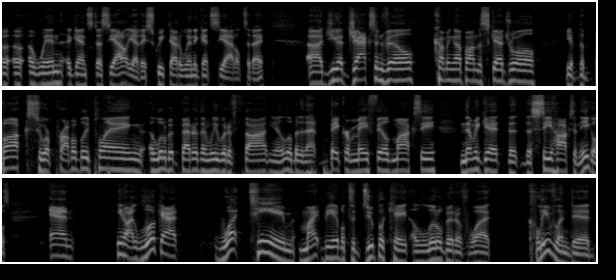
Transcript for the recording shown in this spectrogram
a, a, a win against uh, Seattle? Yeah, they squeaked out a win against Seattle today. Uh, you got Jacksonville coming up on the schedule. You have the Bucs, who are probably playing a little bit better than we would have thought. You know, a little bit of that Baker Mayfield moxie, and then we get the the Seahawks and the Eagles. And you know, I look at what team might be able to duplicate a little bit of what Cleveland did?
